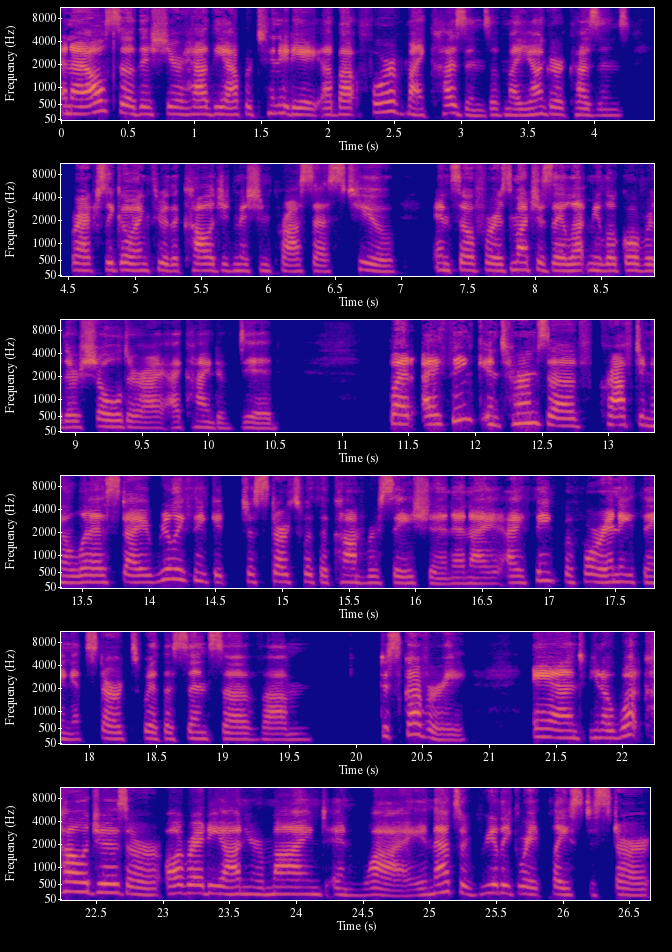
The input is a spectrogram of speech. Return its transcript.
and i also this year had the opportunity about four of my cousins of my younger cousins were actually going through the college admission process too. And so for as much as they let me look over their shoulder i, I kind of did. But i think in terms of crafting a list i really think it just starts with a conversation. And i, I think before anything it starts with a sense of um, discovery. And you know what colleges are already on your mind and why? And that's a really great place to start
